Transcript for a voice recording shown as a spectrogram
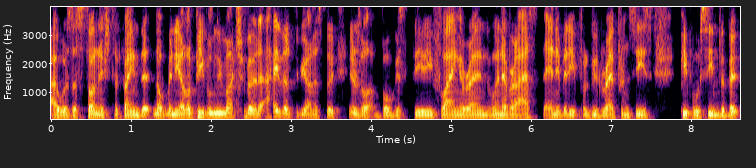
I was astonished to find that not many other people knew much about it either. To be honest, there was a lot of bogus theory flying around. Whenever I asked anybody for good references, people seemed a bit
